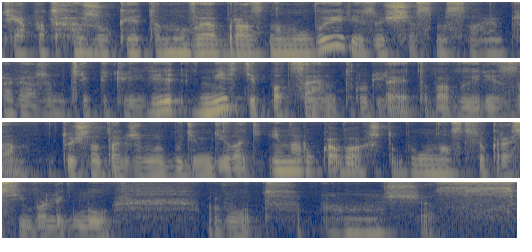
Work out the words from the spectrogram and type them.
Вот я подхожу к этому V-образному вырезу. Сейчас мы с вами провяжем 3 петли вместе по центру для этого выреза. Точно так же мы будем делать и на рукавах, чтобы у нас все красиво легло. Вот. Сейчас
